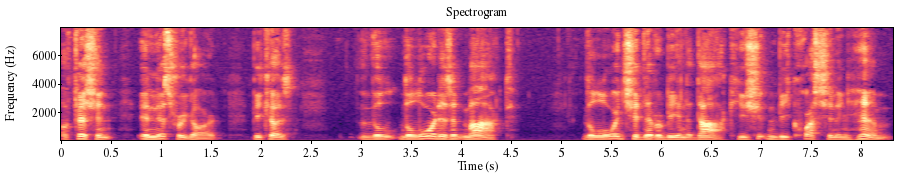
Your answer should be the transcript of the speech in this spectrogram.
efficient in this regard because the, the Lord isn't mocked. The Lord should never be in the dock. You shouldn't be questioning him.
